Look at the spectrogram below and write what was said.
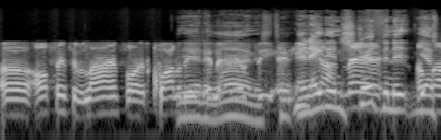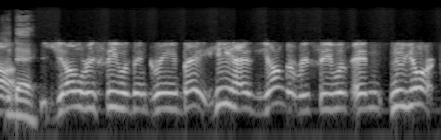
uh, offensive line for its quality Yeah, the in the line AFC, is and, and they didn't strengthen it yesterday. Young receivers in Green Bay. He has younger receivers in New York.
